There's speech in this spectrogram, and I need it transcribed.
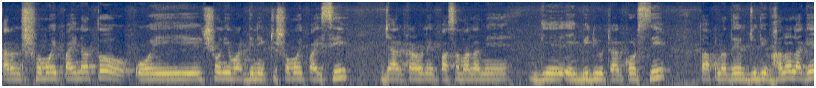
কারণ সময় পাই না তো, ওই শনিবার দিন একটু সময় পাইছি, যার কারণে পাসামালামে গিয়ে এই ভিডিওটা করছি। তো আপনাদের যদি ভালো লাগে,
